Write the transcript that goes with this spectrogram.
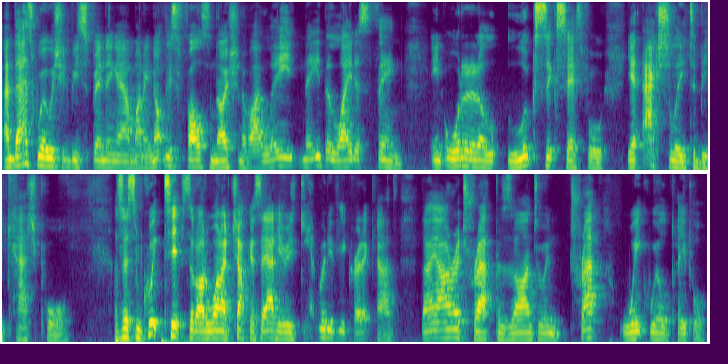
And that's where we should be spending our money, not this false notion of I need the latest thing in order to look successful, yet actually to be cash poor. So, some quick tips that I'd want to chuck us out here is get rid of your credit cards. They are a trap designed to entrap weak willed people.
